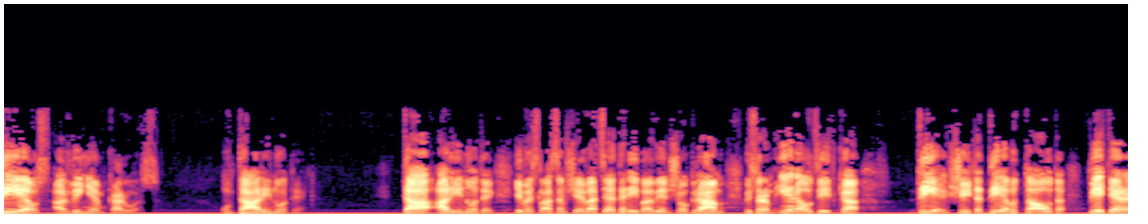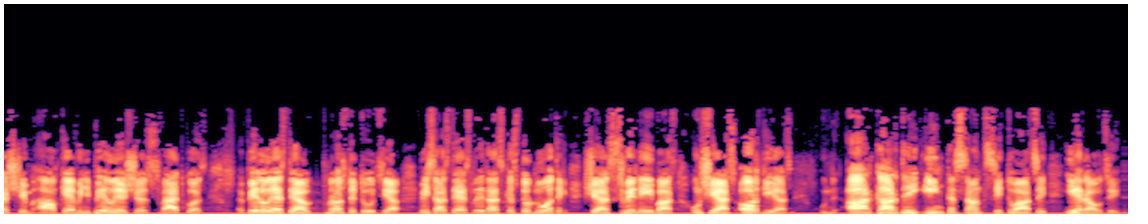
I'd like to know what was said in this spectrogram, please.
Dievs ar viņiem karos. Un tā arī notiek tā arī notiek. Ja mēs lasām šajā vecajā derībā vienu šo grāmatu, mēs varam ieraudzīt, ka die, šī dieva tauta pieķērās šim alkiem, viņi piedalījās svētkos, piedalījās tajā prostitūcijā, visās tajās lietās, kas tur notika, šajās svinībās un šajās orģijās. Un ārkārtīgi interesanta situācija ieraudzīt,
